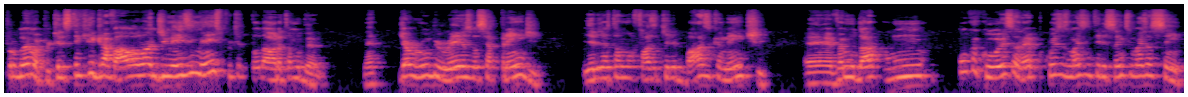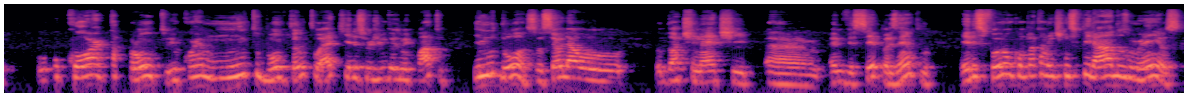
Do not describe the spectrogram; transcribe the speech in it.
problema, porque eles têm que regravar a aula de mês em mês, porque toda hora está mudando. Né? Já Ruby Rails você aprende, e ele já está numa fase que ele basicamente é, vai mudar um, pouca coisa, né? Coisas mais interessantes, mas assim, o, o core está pronto, e o core é muito bom, tanto é que ele surgiu em 2004 e mudou. Se você olhar o, o .NET uh, ah, MVC, por exemplo, eles foram completamente inspirados no Rails,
